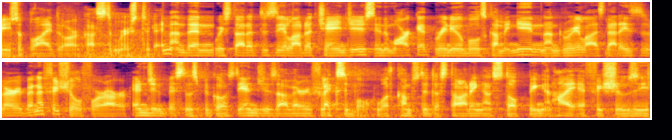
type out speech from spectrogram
we supply to our customers today. And then we started to see a lot of changes in the market, renewables coming in, and realized that is very beneficial for our engine business because the engines are very flexible when it comes to the starting and stopping and high efficiency.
